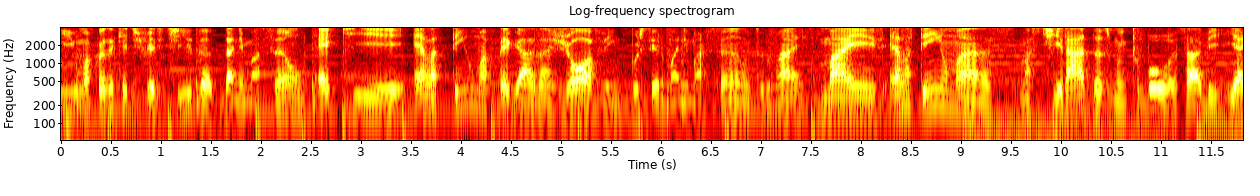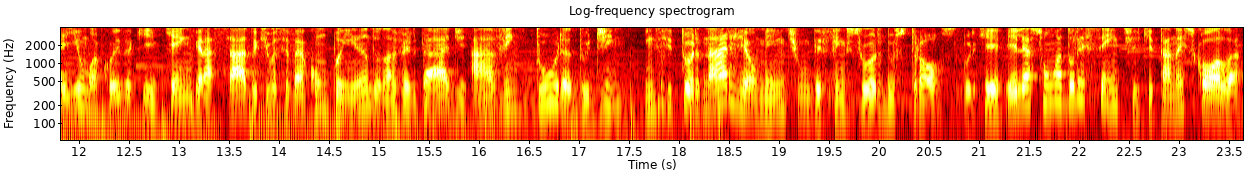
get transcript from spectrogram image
E uma coisa que é divertida da animação é que ela tem uma pegada jovem, por ser uma animação e tudo mais, mas ela tem umas, umas tiradas muito boas, sabe? E aí uma coisa que, que é engraçado é que você vai acompanhando, na verdade, a aventura do Jim em se tornar realmente um defensor dos trolls. Porque ele é só um adolescente que tá na escola,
